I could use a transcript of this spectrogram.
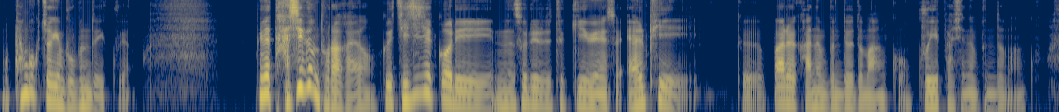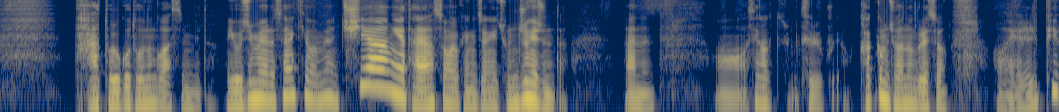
뭐 편곡적인 부분도 있고요. 근데 다시금 돌아가요. 그 지지직거리는 소리를 듣기 위해서 LP 그 바를 가는 분들도 많고 구입하시는 분도 많고 다 돌고 도는 것 같습니다. 요즘에는 생각해 보면 취향의 다양성을 굉장히 존중해 준다라는 어, 생각도 좀 들고요. 가끔 저는 그래서 어, LP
